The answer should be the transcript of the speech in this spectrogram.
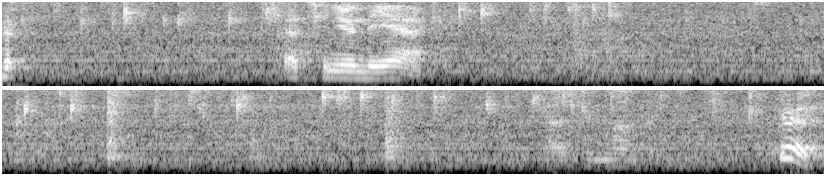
Catching you in the act. How's your mother? Good.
